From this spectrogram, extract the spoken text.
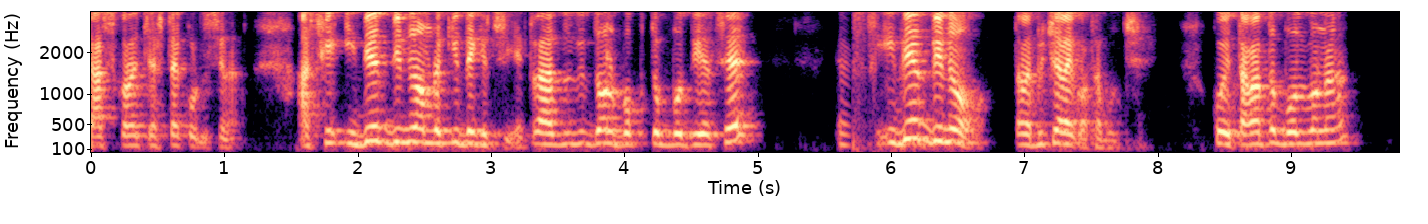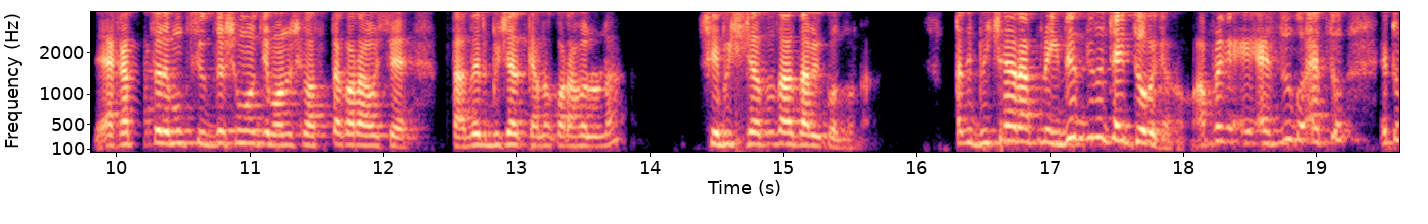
কাজ করার চেষ্টা করছি না। আজকে ঈদের দিনও আমরা কি দেখেছি? একটা রাজনৈতিক দল বক্তব্য দিয়েছে, ঈদের দিনও তারা বিচারের কথা বলছে। কই, তারা তো বলল না একাত্তরে মুক্তিযুদ্ধের সময় যে মানুষকে হত্যা করা হয়েছে, তাদের বিচার কেন করা হলো না? সে বিচার তো তারা দাবি করল না। কাজে বিচার আপনি ঈদের দিনে চাইতে হবে কেন? আপনাকে এতটুকু, এত, একটু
